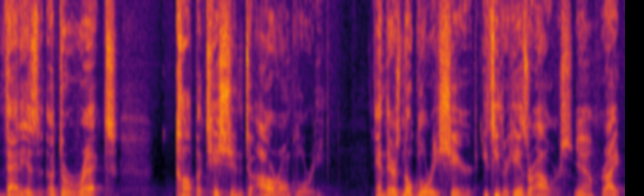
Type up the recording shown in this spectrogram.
That is a direct competition to our own glory. And there's no glory shared. It's either his or ours. Yeah. Right?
